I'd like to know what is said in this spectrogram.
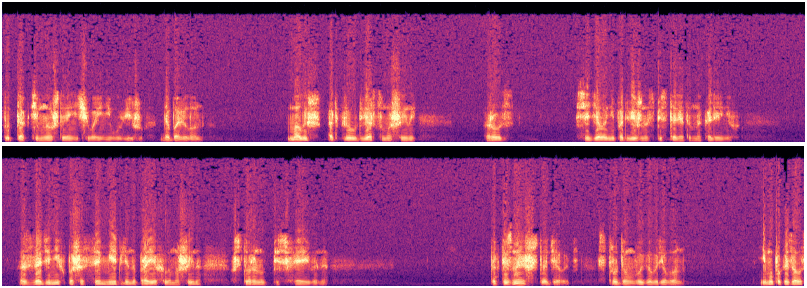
Тут так темно, что я ничего и не увижу, — добавил он. Малыш открыл дверцу машины. Роз сидела неподвижно с пистолетом на коленях. Сзади них по шоссе медленно проехала машина в сторону Писхейвена. «Так ты знаешь, что делать?» — с трудом выговорил он. Ему показалось,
